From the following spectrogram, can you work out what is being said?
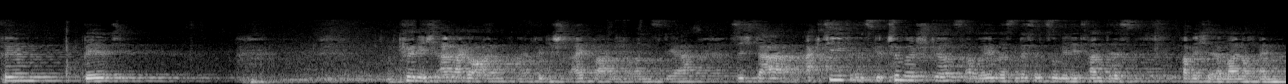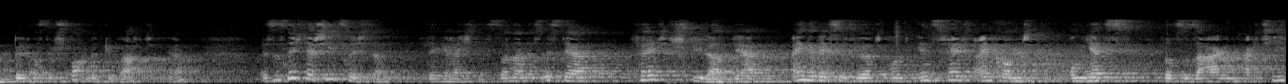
Filmbild von König Aragorn ja, für die Streitbahn für uns, der sich da aktiv ins Getümmel stürzt, aber wem das ein bisschen zu militant ist, habe ich äh, mal noch ein Bild aus dem Sport mitgebracht. Ja. Es ist nicht der Schiedsrichter, der gerecht ist, sondern es ist der Feldspieler, der eingewechselt wird und ins Feld reinkommt, um jetzt sozusagen aktiv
